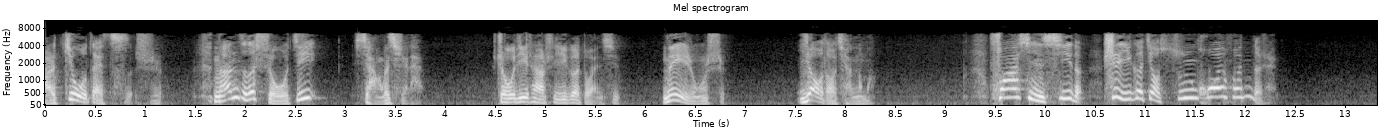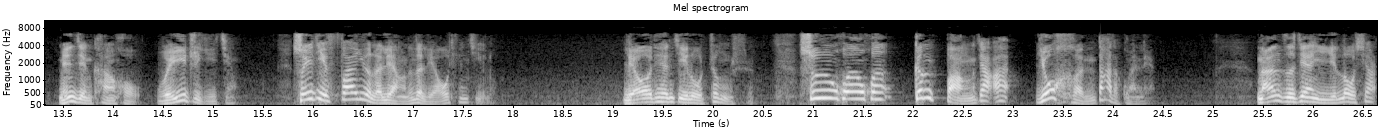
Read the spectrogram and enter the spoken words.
而就在此时，男子的手机响了起来，手机上是一个短信，内容是：“要到钱了吗？”发信息的是一个叫孙欢欢的人。民警看后为之一惊，随即翻阅了两人的聊天记录。聊天记录证实，孙欢欢跟绑架案有很大的关联。男子见已露馅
